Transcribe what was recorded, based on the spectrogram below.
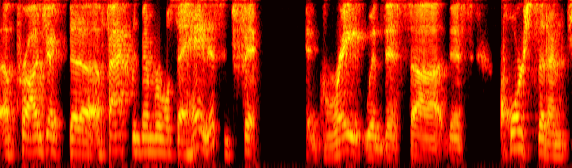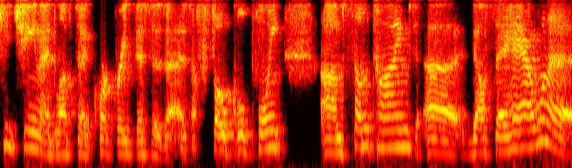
a project that a, faculty member will say, hey, this would fit great with this uh, this course that I'm teaching. I'd love to incorporate this as a, as a focal point. Um, sometimes uh, they'll say, "Hey, I want to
